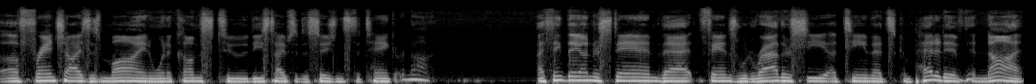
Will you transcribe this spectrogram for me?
a franchise's mind when it comes to these types of decisions to tank or not. I think they understand that fans would rather see a team that's competitive than not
